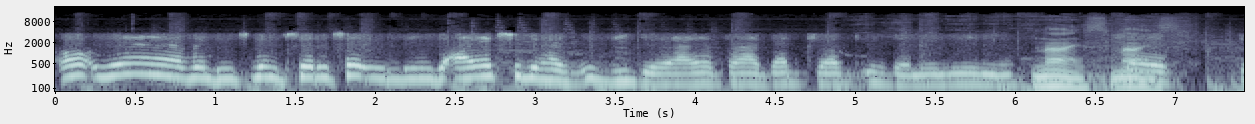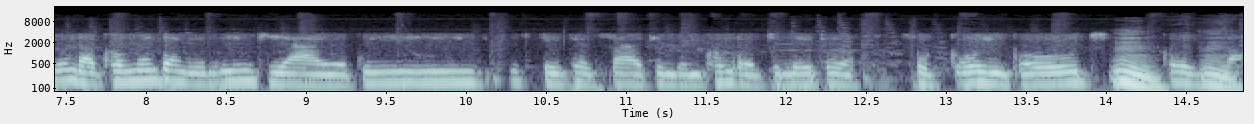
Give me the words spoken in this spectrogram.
Oh yeah, bendithi ilinki ilink I actually has i-video yayo bra that dropped izolo elinye nice nice ndakhomenta ngelink yayo kwi-status sakhe ndimcongratulate for going gold Mm, because mm. la,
